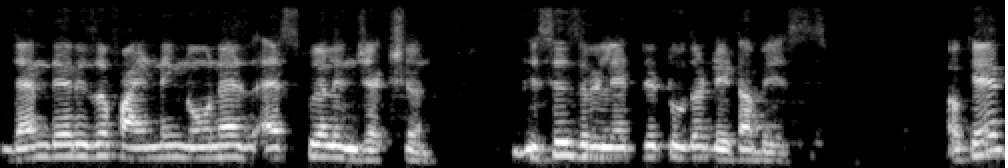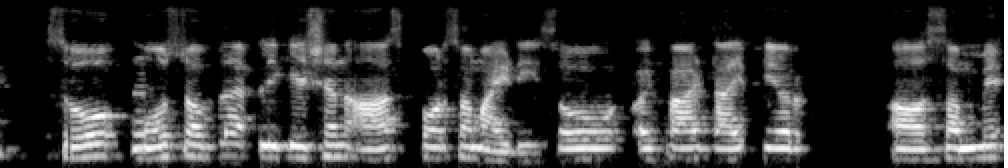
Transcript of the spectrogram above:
Then there is a finding known as sql injection. This is related to the database okay? So most of the application ask for some id so if i type here uh, submit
